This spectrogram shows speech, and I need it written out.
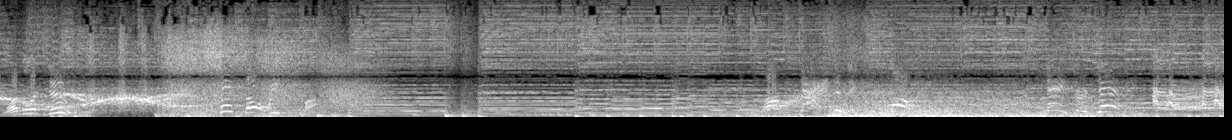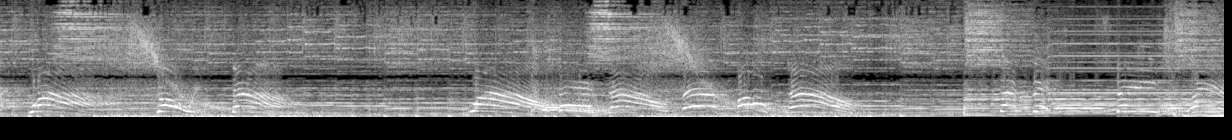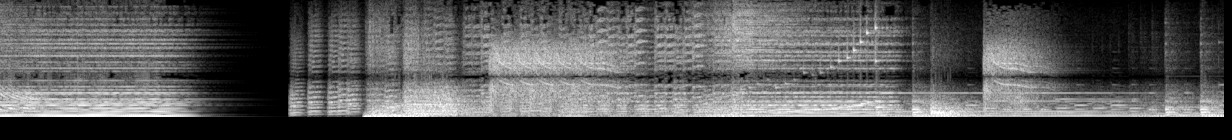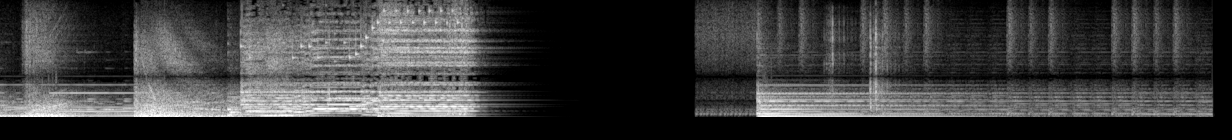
What'll it do? Hit the weak spot. A massive explosion! Major damage!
